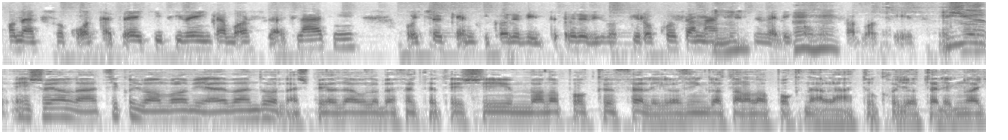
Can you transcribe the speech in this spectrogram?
a megszokott. Tehát egy-két éve inkább azt lehet látni, hogy csökkentik a rövid, rövid papírok hozamát, Mhm. és növelik a Mhm. hosszabbakét. És, a, és olyan látszik, hogy van valami elvándorlás például a befektetési alapok felé, az ingatlan alapoknál láttuk, hogy ott elég nagy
